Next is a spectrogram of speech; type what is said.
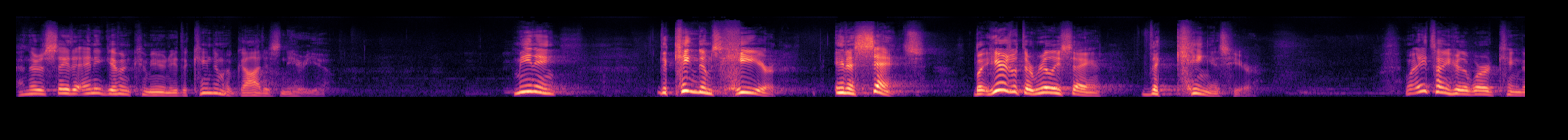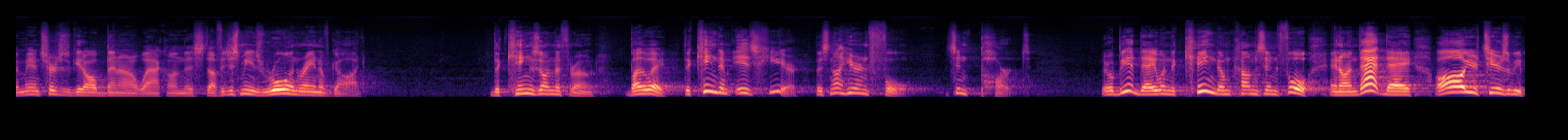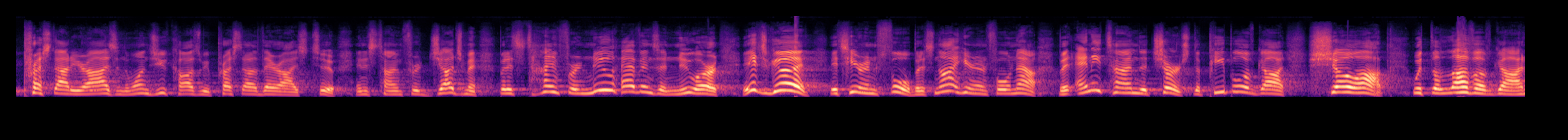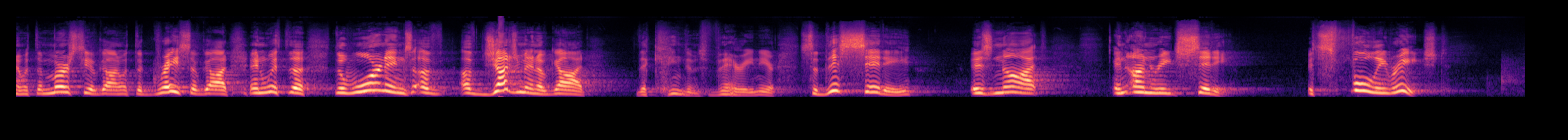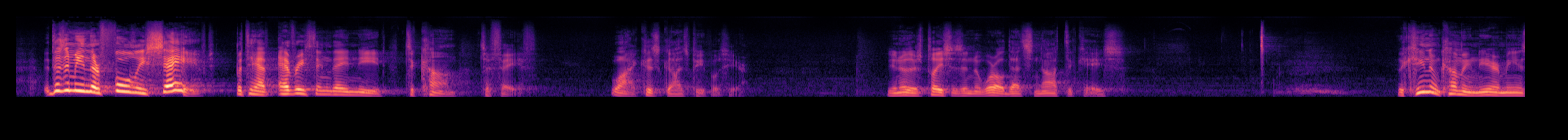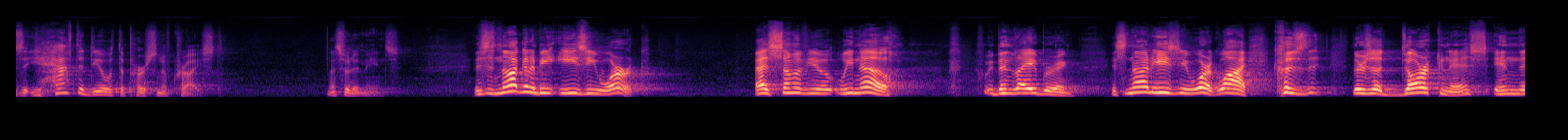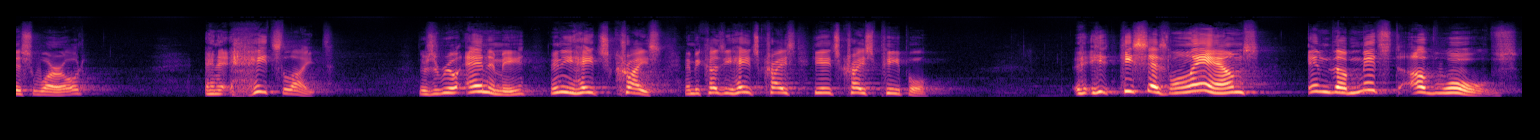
And they're to say to any given community, the kingdom of God is near you. Meaning, the kingdom's here in a sense. But here's what they're really saying the king is here. Well, anytime you hear the word kingdom, man, churches get all bent out of whack on this stuff. It just means rule and reign of God. The king's on the throne. By the way, the kingdom is here, but it's not here in full, it's in part. There will be a day when the kingdom comes in full. And on that day, all your tears will be pressed out of your eyes, and the ones you caused will be pressed out of their eyes too. And it's time for judgment. But it's time for new heavens and new earth. It's good. It's here in full, but it's not here in full now. But anytime the church, the people of God, show up with the love of God and with the mercy of God and with the grace of God and with the, the warnings of, of judgment of God, the kingdom's very near. So this city is not an unreached city. It's fully reached. It doesn't mean they're fully saved, but they have everything they need to come to faith. Why? Because God's people is here. You know, there's places in the world that's not the case. The kingdom coming near means that you have to deal with the person of Christ. That's what it means. This is not going to be easy work. As some of you, we know, we've been laboring it's not easy work. Why? Because there's a darkness in this world and it hates light. There's a real enemy and he hates Christ. And because he hates Christ, he hates Christ's people. He, he says, lambs in the midst of wolves.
